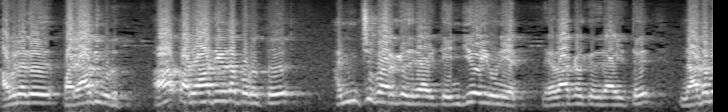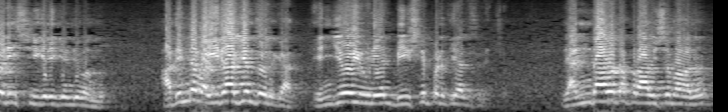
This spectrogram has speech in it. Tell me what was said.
അവരത് പരാതി കൊടുത്തു. ആ പരാതിയുടെ പുറത്ത് അഞ്ചു പേർക്കെതിരായിട്ട് എൻ ജി ഒ യൂണിയൻ നേതാക്കൾക്കെതിരായിട്ട് നടപടി സ്വീകരിക്കേണ്ടി വന്നു. അതിന്റെ വൈരാഗ്യം തീർക്കാൻ എൻ ജി ഒ യൂണിയൻ ഭീഷണിപ്പെടുത്തിയാൽ ശ്രമിച്ചു. രണ്ടാമത്തെ പ്രാവശ്യമാണ്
